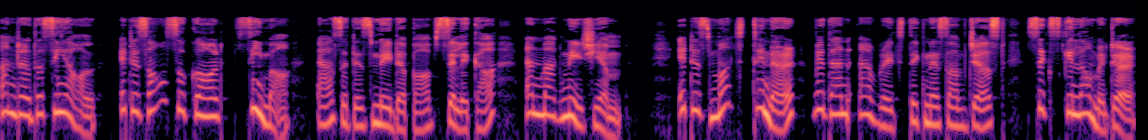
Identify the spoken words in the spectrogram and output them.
under the Sial. It is also called Sima as it is made up of silica and magnesium. It is much thinner with an average thickness of just 6 km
